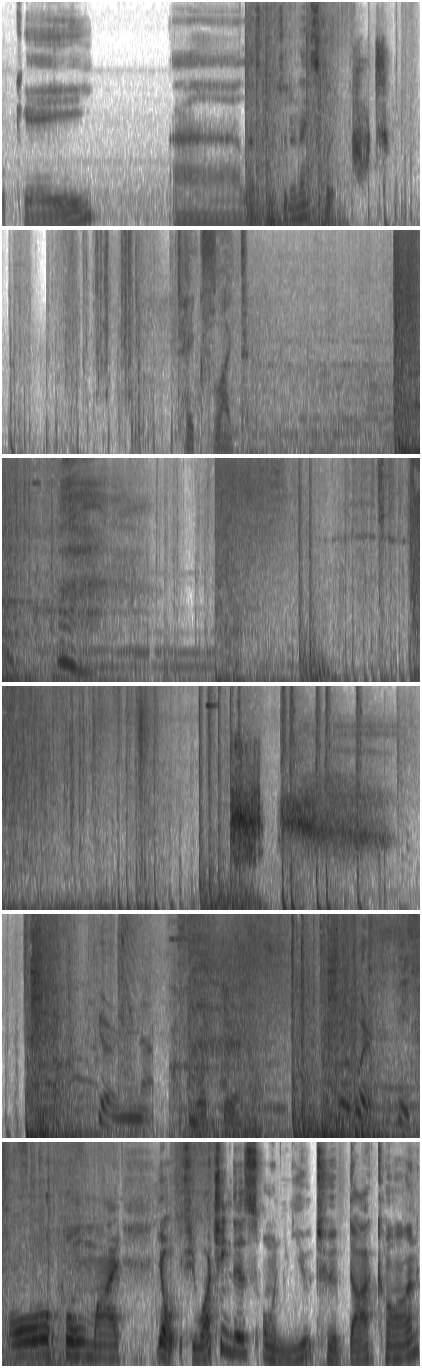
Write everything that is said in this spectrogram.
Okay. Uh, let's go to the next clip. Take flight. You're not. What the hell? You were fit. Oh my. Yo, if you're watching this on youtube.com,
